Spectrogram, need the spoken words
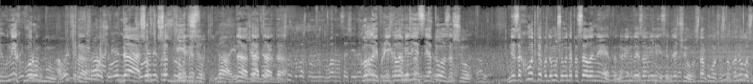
І у них кворум був. А ви всі Да. написали, що ви не, Да, що щоб- ви не щоб присутні. більше. Да, і Да, виходить, да, да, ви да. прийшли до вас, ну, вам на сесії немає. Коли приїхала міліція, я того зайшов. Не заходьте, тому що ви написали не це. Ну він визвав міліцію. Для чого? Що там кого-то штовхануло, що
